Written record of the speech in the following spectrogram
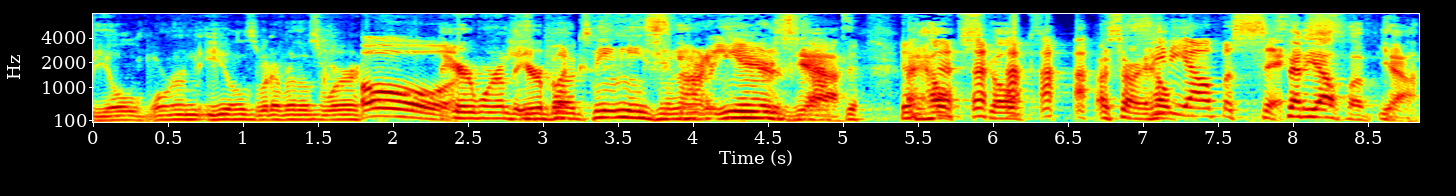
eel, worm eels, whatever those were? Oh, the earworm, the you put earbugs. in our ears, yeah. I helped sculpt, uh, sorry, I helped, Ceti Alpha 6. Ceti Alpha, yeah.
